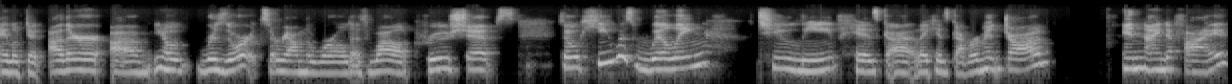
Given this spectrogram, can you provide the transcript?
i looked at other um, you know resorts around the world as well cruise ships. So he was willing to leave his uh, like his government job in nine to five.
